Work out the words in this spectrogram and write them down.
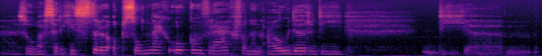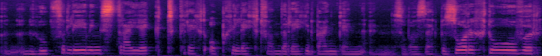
Uh, zo was er gisteren op zondag ook een vraag van een ouder die, die uh, een, een, hulpverleningstraject krijgt opgelegd van de rechtbank. En, en ze was daar bezorgd over.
